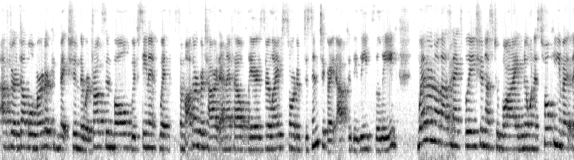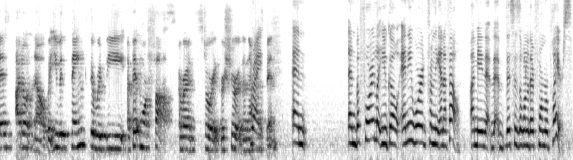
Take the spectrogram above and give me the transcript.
after a double murder conviction. There were drugs involved. We've seen it with some other retired NFL players. Their lives sort of disintegrate after they leave the league. Whether or not that's an explanation as to why no one is talking about this, I don't know. But you would think there would be a bit more fuss around the story for sure than there right. has been. And and before I let you go, any word from the NFL? I mean, this is one of their former players.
